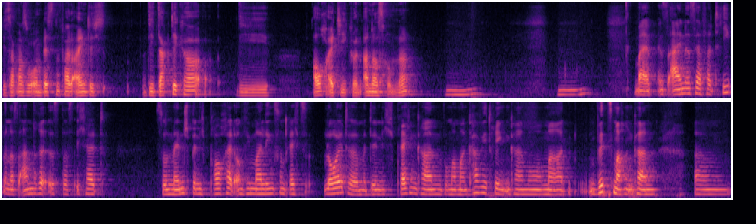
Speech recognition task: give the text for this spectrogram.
ich sag mal so, im besten Fall eigentlich Didaktiker, die auch IT können, andersrum, ne? Mhm. Mhm. Weil das eine ist ja Vertrieb und das andere ist, dass ich halt so ein Mensch bin, ich brauche halt irgendwie mal links und rechts Leute, mit denen ich sprechen kann, wo man mal einen Kaffee trinken kann, wo man mal einen Witz machen kann. Ähm,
